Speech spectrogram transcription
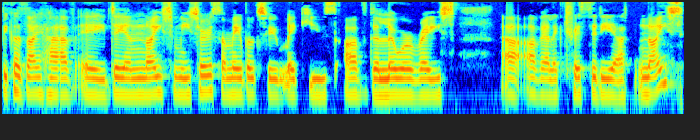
because I have a day and night meter, so I'm able to make use of the lower rate uh, of electricity at night.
